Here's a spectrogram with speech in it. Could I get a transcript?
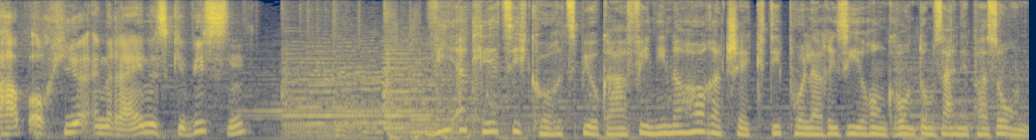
habe auch hier ein reines Gewissen. Wie erklärt sich Kurzbiografin Nina Horacek die Polarisierung rund um seine Person?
